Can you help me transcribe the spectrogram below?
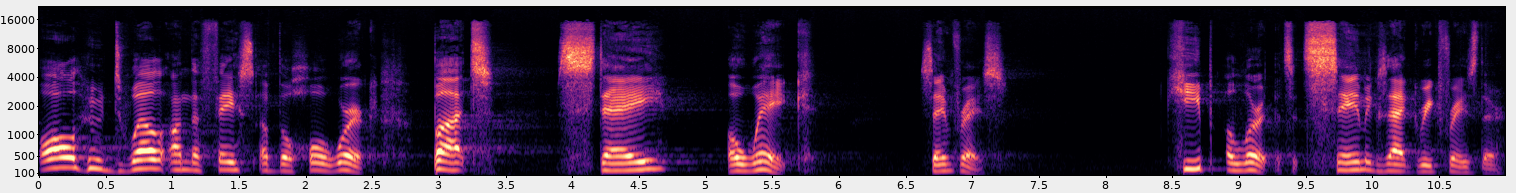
all who dwell on the face of the whole work. But stay awake. Same phrase. Keep alert. That's the same exact Greek phrase there.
